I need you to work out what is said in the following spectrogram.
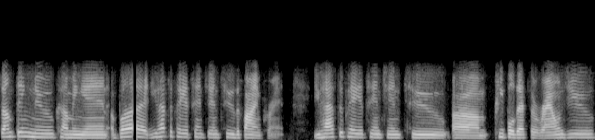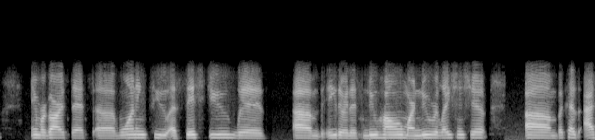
something new coming in, but you have to pay attention to the fine print. You have to pay attention to um, people that's around you in regards that's uh, wanting to assist you with um, either this new home or new relationship um, because I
